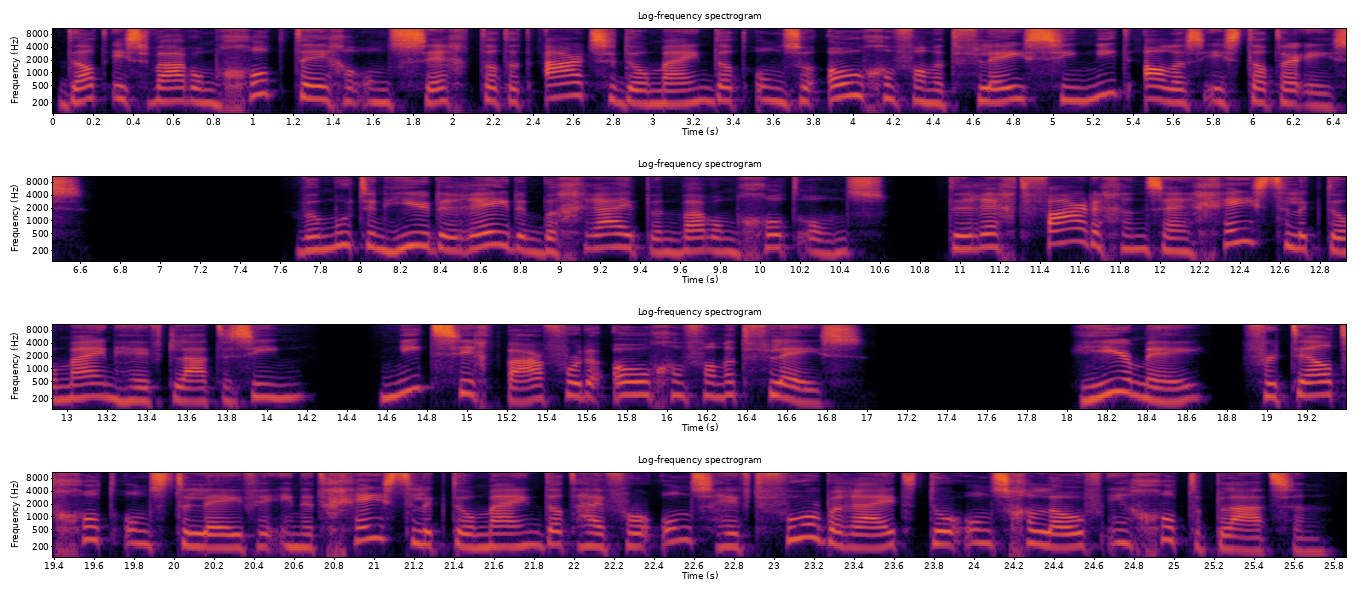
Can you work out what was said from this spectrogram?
Dat is waarom God tegen ons zegt dat het aardse domein dat onze ogen van het vlees zien niet alles is dat er is. We moeten hier de reden begrijpen waarom God ons, de rechtvaardigen, zijn geestelijk domein heeft laten zien, niet zichtbaar voor de ogen van het vlees. Hiermee vertelt God ons te leven in het geestelijk domein dat Hij voor ons heeft voorbereid door ons geloof in God te plaatsen.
